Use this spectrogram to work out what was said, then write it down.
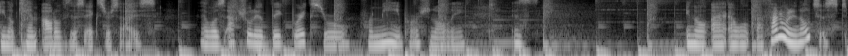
you know came out of this exercise that was actually a big breakthrough for me personally is you know I, I, I finally noticed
